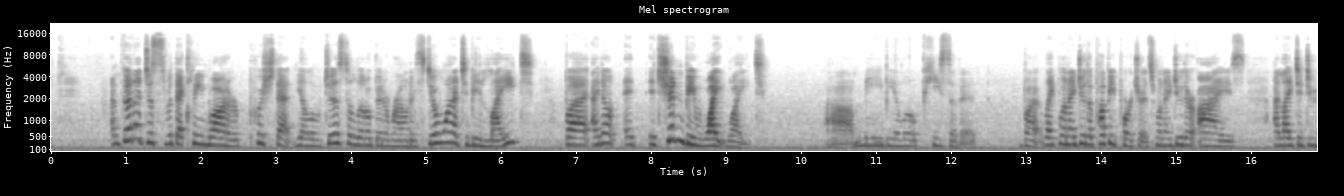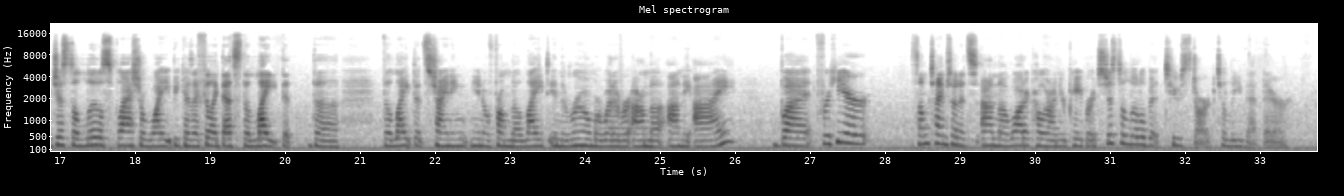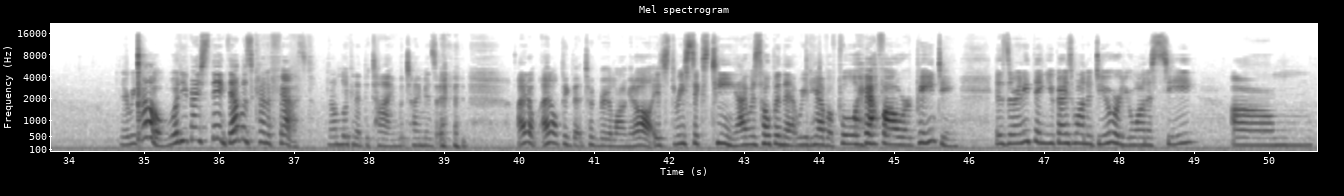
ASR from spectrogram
I'm gonna just, with that clean water, push that yellow just a little bit around. I still want it to be light, but I don't, it, it shouldn't be white white uh, maybe a little piece of it. But like when I do the puppy portraits, when I do their eyes, I like to do just a little splash of white because I feel like that's the light that the the light that's shining, you know, from the light in the room or whatever on the on the eye. But for here, sometimes when it's on the watercolor on your paper, it's just a little bit too stark to leave that there. There we go. What do you guys think? That was kind of fast. Now I'm looking at the time. What time is it? I don't I don't think that took very long at all. It's 3:16. I was hoping that we'd have a full half hour painting. Is there anything you guys want to do or you want to see? Um,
